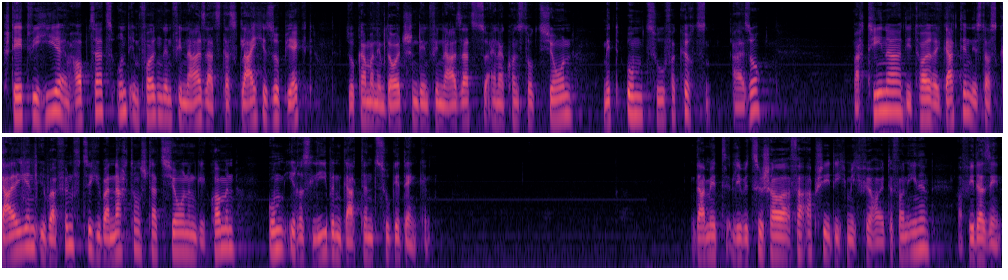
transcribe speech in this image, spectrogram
Steht wie hier im Hauptsatz und im folgenden Finalsatz das gleiche Subjekt, so kann man im Deutschen den Finalsatz zu einer Konstruktion mit um zu verkürzen. Also, Martina, die teure Gattin, ist aus Gallien über 50 Übernachtungsstationen gekommen, um ihres lieben Gatten zu gedenken. Damit, liebe Zuschauer, verabschiede ich mich für heute von Ihnen. Auf Wiedersehen.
